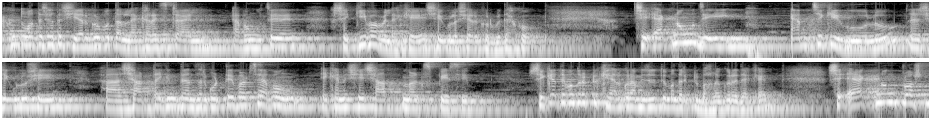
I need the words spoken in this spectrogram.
এখন তোমাদের সাথে শেয়ার করব তার লেখার স্টাইল এবং হচ্ছে সে কীভাবে লেখে সেগুলো শেয়ার করবে। দেখো সে এক নং যেই এমসিকিউগুলো সেগুলো সে ষাটটায় কিন্তু অ্যান্সার করতে পারছে এবং এখানে সে সাত মার্কস পেয়েছে। সেক্ষেত্রে বন্ধুরা, একটু খেয়াল করে আমি যদি তোমাদের একটু ভালো করে দেখে সে এক নং প্রশ্ন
